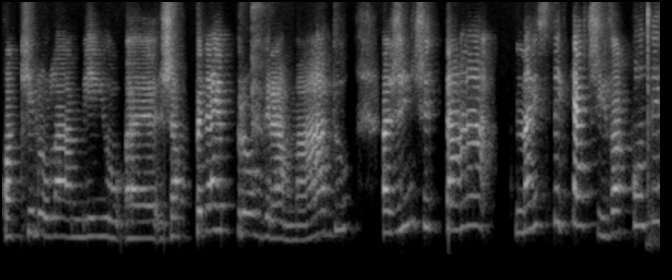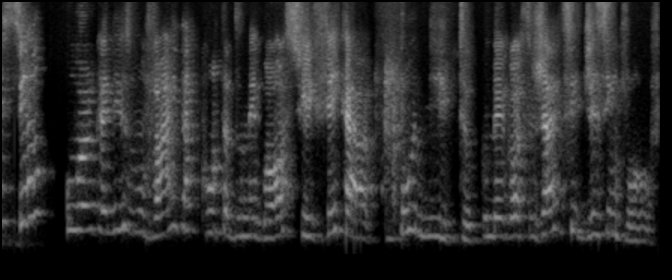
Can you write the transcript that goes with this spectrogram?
com aquilo lá meio é, já pré-programado, a gente está na expectativa. Aconteceu, o organismo vai dar conta do negócio e fica bonito, o negócio já se desenvolve.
